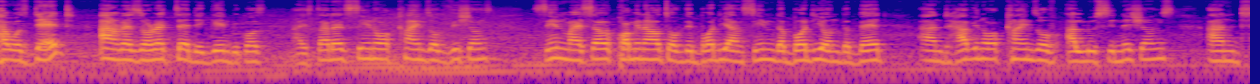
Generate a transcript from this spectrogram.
I was dead and resurrected again because I started seeing all kinds of visions, seeing myself coming out of the body and seeing the body on the bed and having all kinds of hallucinations. And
